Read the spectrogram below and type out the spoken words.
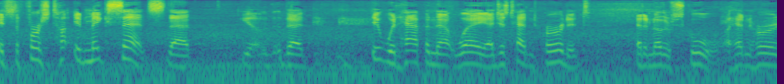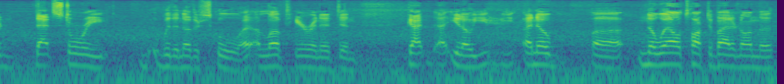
It's the first time. It makes sense that you know that it would happen that way. I just hadn't heard it at another school. I hadn't heard that story with another school. I, I loved hearing it, and got uh, you know. You, you, I know uh, Nowell talked about it on the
